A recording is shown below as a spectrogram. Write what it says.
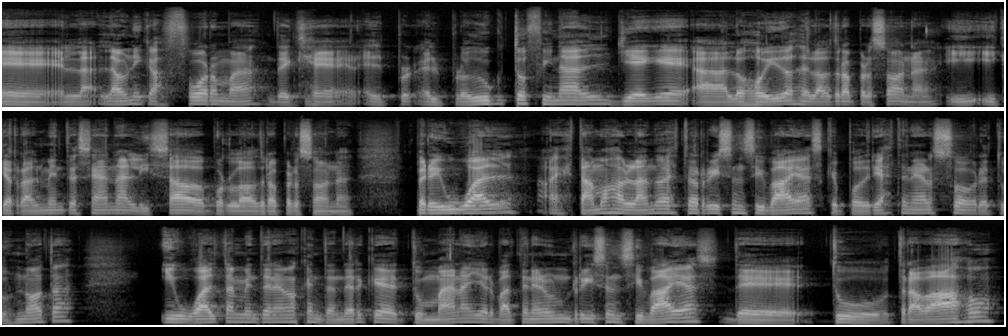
eh, la, única forma de que el, producto final llegue a los oídos de la otra persona y, que realmente sea analizado por la otra persona. Pero igual ah, estamos hablando de este recency bias que podrías tener sobre tus notas. Igual también tenemos que entender que tu manager va a tener un recency bias de tu trabajo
